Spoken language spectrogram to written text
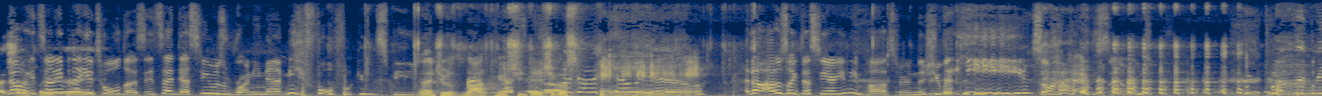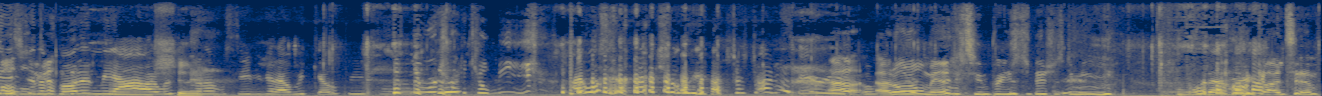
I No, it's not played it even that you told us. It's that Destiny was running at me full fucking speed. And then she was laughing as she did. She goes, gonna kill you. No, I was like, Destiny, are you the imposter? And then she went, hee. So I assumed. Doesn't The mean you should have together. voted me out. I was shit. gonna see if you could help me kill people. You were trying to kill me. I wasn't actually. I was just trying to scare you. I, I don't know, man. It seemed pretty suspicious to me. Whatever. Oh my god, Tim.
